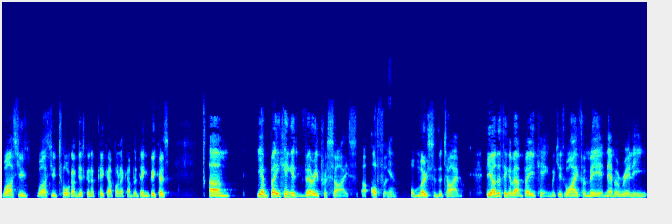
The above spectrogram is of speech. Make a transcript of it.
whilst you whilst you talk, I'm just going to pick up on a couple of things because, um, yeah, baking is very precise uh, often or most of the time. The other thing about baking, which is why for me it never really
